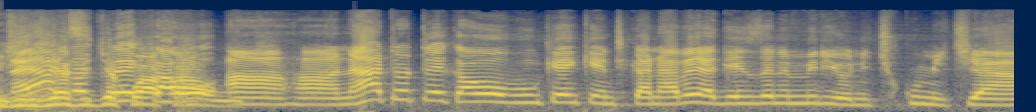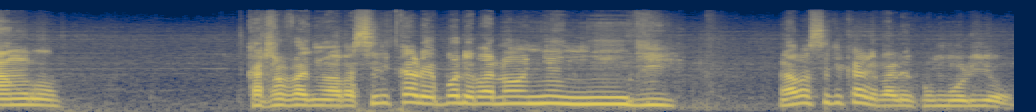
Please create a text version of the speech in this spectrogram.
Naye ate yazijje ku oteekawo- account aha, naye ate oteekawo obunkenke nti kanaabe yagenze ne miliyoni kikumi kyangu. Kati oluvannyuma abasirikale bo ne banoonya ennyingi n'abasirikale bali ku mulyo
